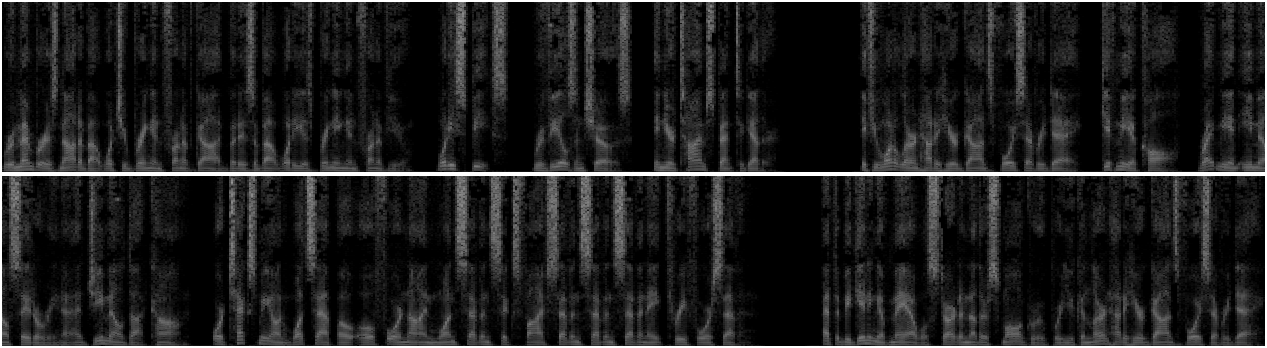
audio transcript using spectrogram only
Remember is not about what you bring in front of God but is about what He is bringing in front of you, what He speaks, reveals, and shows, in your time spent together. If you want to learn how to hear God's voice every day, give me a call, write me an email saighdorina at gmail.com, or text me on WhatsApp 00491765777837. At the beginning of May, I will start another small group where you can learn how to hear God's voice every day.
